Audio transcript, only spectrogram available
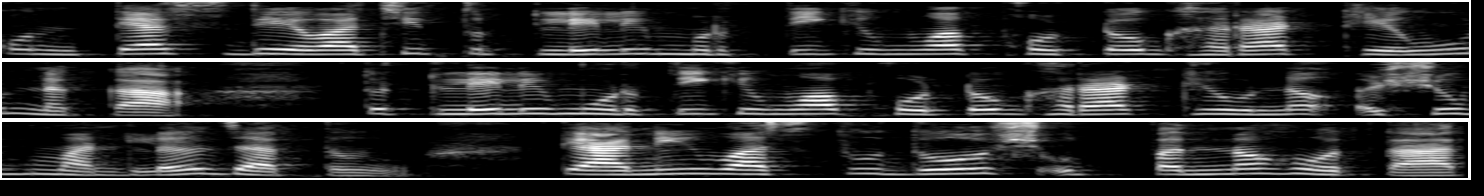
कोणत्याच देवाची तुटलेली मूर्ती किंवा फोटो घरात ठेवू नका. तुटलेली मूर्ती किंवा फोटो घरात ठेवणं अशुभ मानलं जातं. त्याने वास्तुदोष उत्पन्न होतात.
